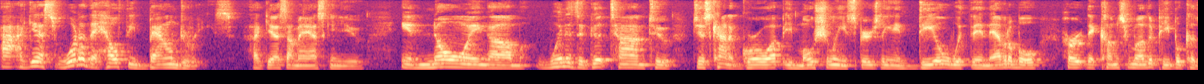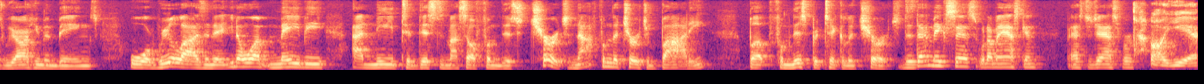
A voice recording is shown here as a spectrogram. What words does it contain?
I, I guess, what are the healthy boundaries? I guess I'm asking you in knowing um, when is a good time to just kind of grow up emotionally and spiritually and deal with the inevitable hurt that comes from other people because we are human beings or realizing that you know what? Maybe i need to distance myself from this church not from the church body but from this particular church. Does that make sense what i'm asking pastor jasper? Oh yeah.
